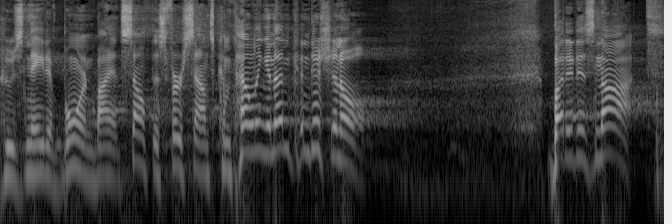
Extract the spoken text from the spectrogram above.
who's native born by itself. This verse sounds compelling and unconditional, but it is not.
